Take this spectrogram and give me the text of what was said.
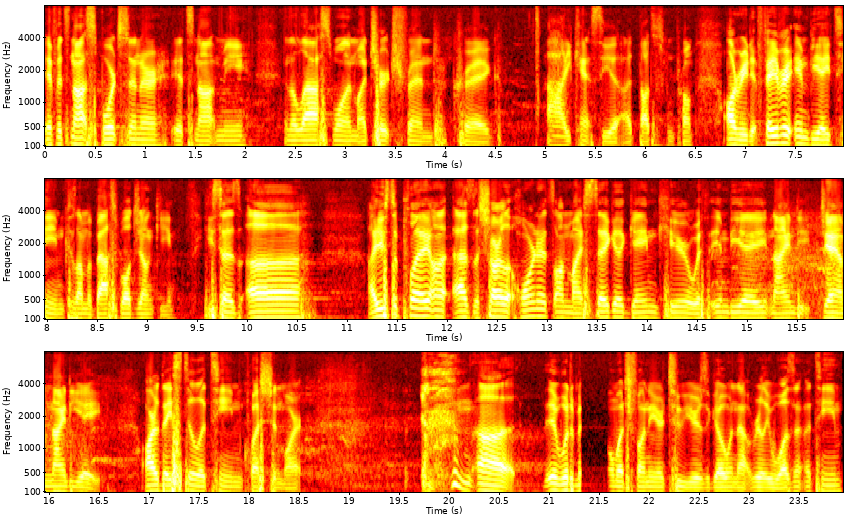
if it's not Sports Center, it's not me. And the last one, my church friend, Craig. Ah, you can't see it. I thought this was from. I'll read it. Favorite NBA team because I'm a basketball junkie. He says, uh, I used to play on, as the Charlotte Hornets on my Sega Game Gear with NBA 90, Jam 98. Are they still a team? Question mark. uh, it would have been so much funnier two years ago when that really wasn't a team,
